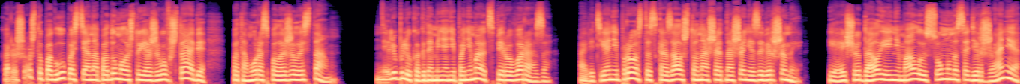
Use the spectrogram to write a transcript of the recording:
Хорошо, что по глупости она подумала, что я живу в штабе, потому расположилась там. Не люблю, когда меня не понимают с первого раза. А ведь я не просто сказал, что наши отношения завершены. Я еще дал ей немалую сумму на содержание,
